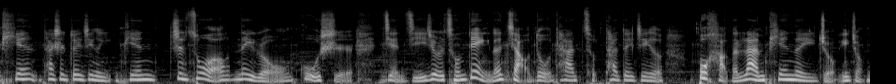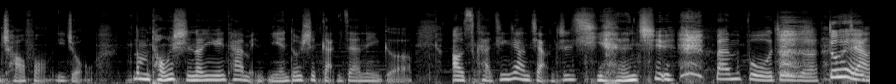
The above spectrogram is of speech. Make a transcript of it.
片。他是对这个影片制作、内容、故事、剪辑，就是从电影的角度，他从他对这个不好的烂片的一种一种嘲讽，一种。那么同时呢，因为他每年都是赶在那个奥斯卡金像奖之前去颁布这个 奖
